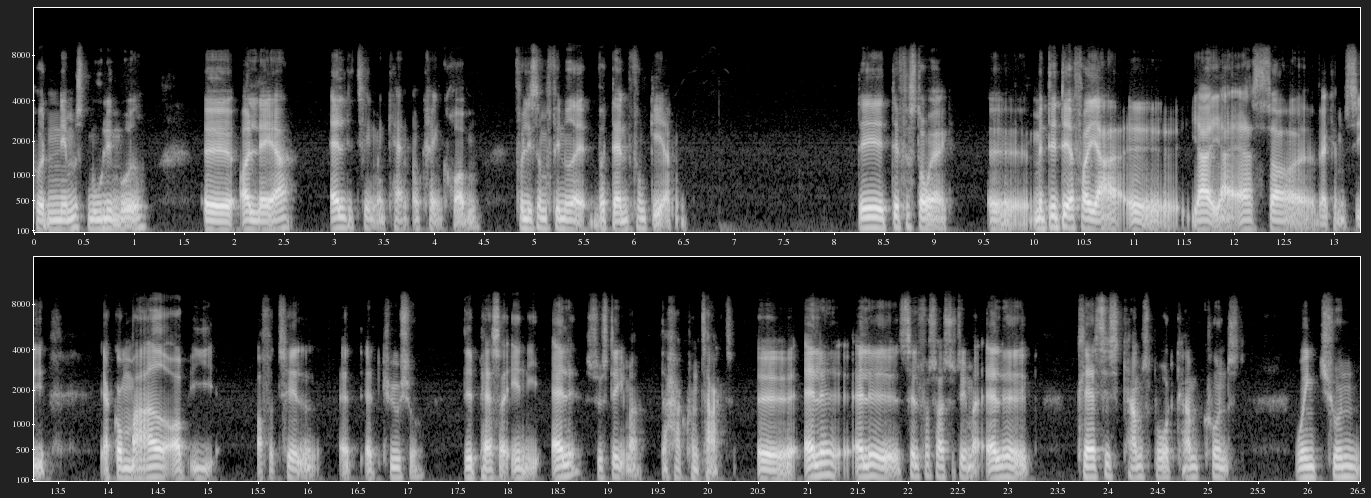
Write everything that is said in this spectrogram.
på den nemmest mulige måde, øh, og lære alle de ting, man kan omkring kroppen, for ligesom at finde ud af, hvordan fungerer den. Det, det forstår jeg ikke. Øh, men det er derfor, jeg, øh, jeg, jeg er så, øh, hvad kan man sige, jeg går meget op i at fortælle, at, at Kyushu, det passer ind i alle systemer, der har kontakt. Øh, alle, alle selvforsvarssystemer, alle klassisk kampsport, kampkunst, Wing Chun,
